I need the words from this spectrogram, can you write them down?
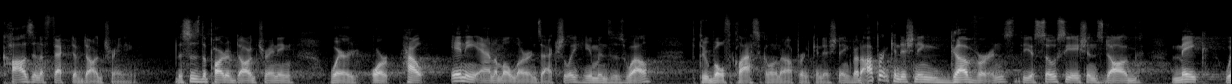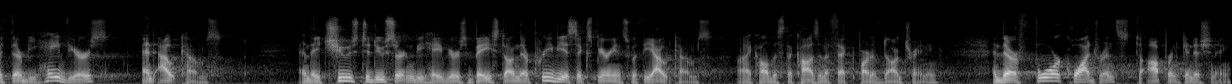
cause and effect of dog training. This is the part of dog training where, or how any animal learns actually, humans as well, through both classical and operant conditioning. But operant conditioning governs the associations dogs make with their behaviors and outcomes. And they choose to do certain behaviors based on their previous experience with the outcomes. I call this the cause and effect part of dog training. And there are four quadrants to operant conditioning.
